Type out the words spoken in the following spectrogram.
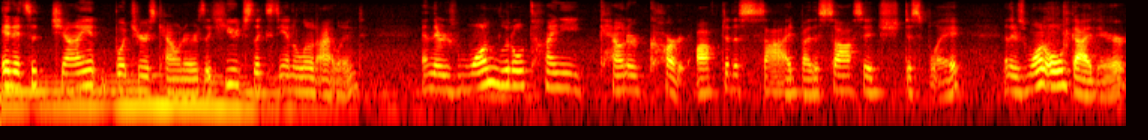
And it's a giant butcher's counter. It's a huge, like, standalone island. And there's one little tiny counter cart off to the side by the sausage display, and there's one old guy there,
